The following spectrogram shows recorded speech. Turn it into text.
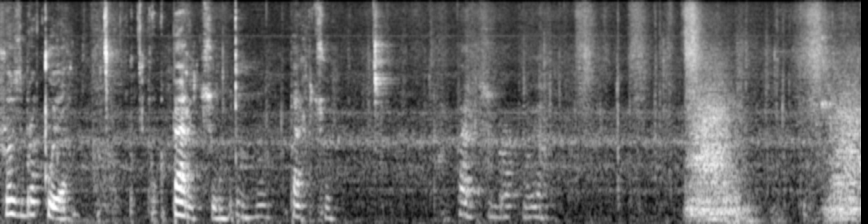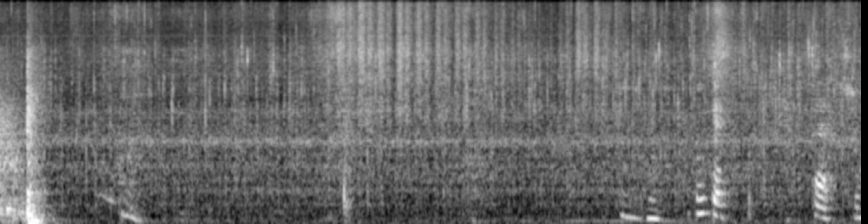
Щось бракує. Перцю. Угу. Перцю. Перцю бракує. Мгм. Окей. Перцю.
